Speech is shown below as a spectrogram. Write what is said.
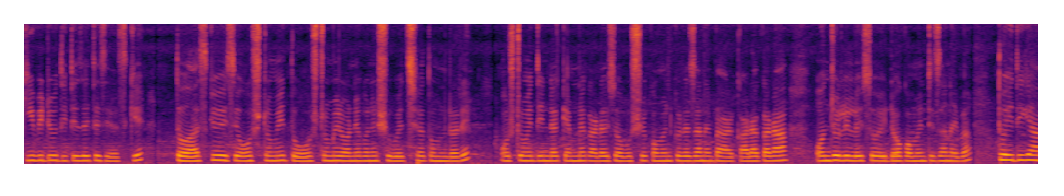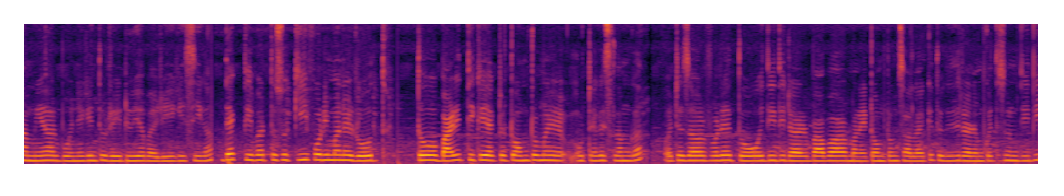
কি ভিডিও দিতে যাইতেছি আজকে। তো আজকে হয়েছে অষ্টমী। তো অষ্টমীর অনেক অনেক শুভেচ্ছা তোমরারে। অষ্টমীর দিনটা কেমনে কাটাইছো অবশ্যই কমেন্ট করে জানাইবা। আর কারা কারা অঞ্জলি লইছো, এটাও কমেন্টে জানাইবা। তো এইদিকে আমি আর বইনে কিন্তু রেডি বাইরে গেছি গা। দেখতে পারতেছো কি পরিমাণে রোদ? তো বাড়ির থেকে একটা টমটমে উঠে গেছিলাম গা। ওইটা যাওয়ার পরে তো ওই দিদিটার বাবা মানে টমটম চালাকে, তো দিদিটার আমি কইতেছিলাম, দিদি,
